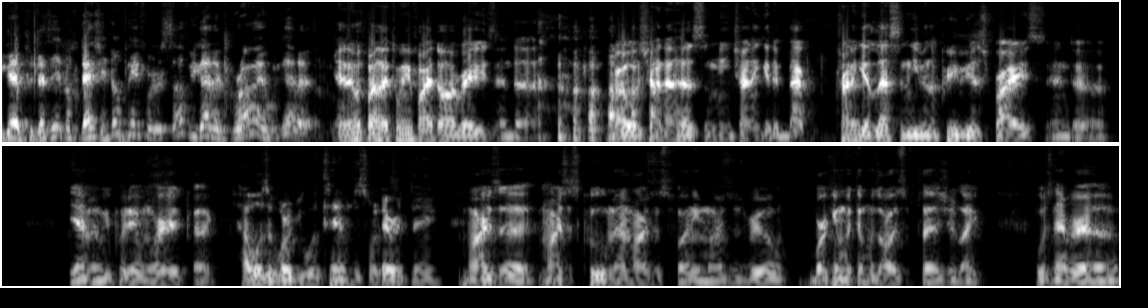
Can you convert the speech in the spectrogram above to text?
You gotta put that shit. That shit don't pay for itself. You gotta grind. We gotta. And it was probably like twenty five dollar raise, and uh, bro was trying to hustle me, trying to get it back, trying to get less than even the previous price, and uh, yeah, man, we put in work. Uh, How was it working with Tim? Just with everything. Mars, uh, Mars is cool, man. Mars is funny. Mars is real. Working with him was always a pleasure. Like, it was never uh,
